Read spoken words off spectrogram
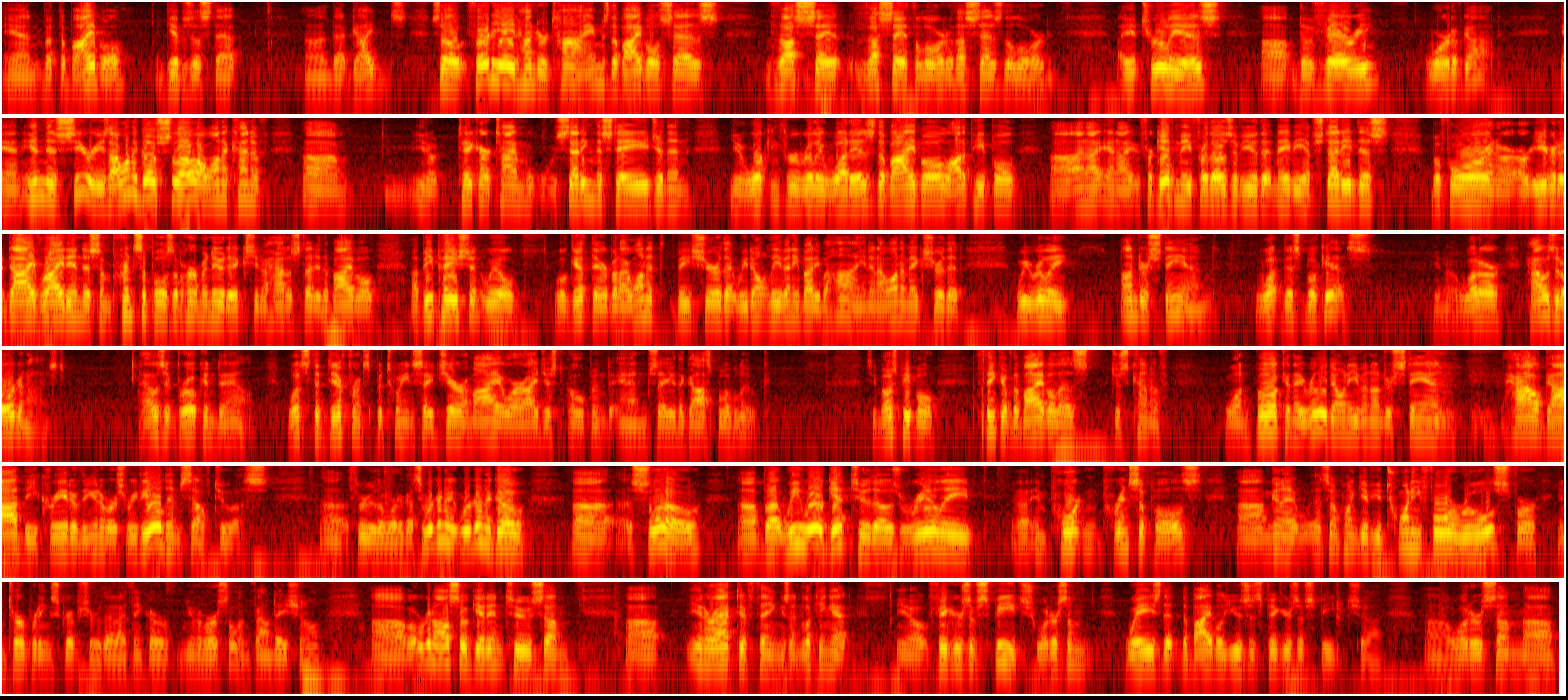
And but the Bible gives us that uh, that guidance. So 3,800 times the Bible says, "Thus say, thus saith the Lord," or "Thus says the Lord." It truly is uh, the very Word of God. And in this series, I want to go slow. I want to kind of, um, you know, take our time setting the stage and then, you know, working through really what is the Bible. A lot of people, uh, and I and I forgive me for those of you that maybe have studied this before and are, are, eager to dive right into some principles of hermeneutics, you know, how to study the Bible, uh, be patient. We'll we'll get there, but I want to be sure that we don't leave anybody behind, and I want to make sure that we really understand what this book is. You know, what are how is it organized? How is it broken down? What's the difference between, say, Jeremiah, where I just opened, and say the Gospel of Luke? See, most people think of the Bible as just kind of one book, and they really don't even understand how God, the creator of the universe, revealed himself to us uh, through the Word of God. So we're going we're to go uh, slow, uh, but we will get to those really uh, important principles. Uh, I'm going to at some point give you 24 rules for interpreting Scripture that I think are universal and foundational. Uh, but we're going to also get into some interactive things and looking at you know, figures of speech. What are some ways that the Bible uses figures of speech? Uh, uh, what are some, uh,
